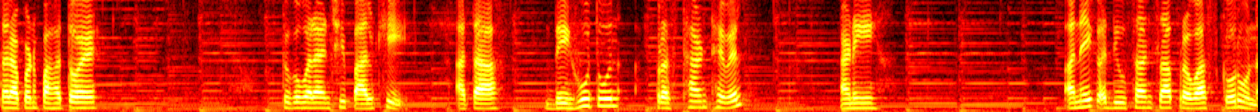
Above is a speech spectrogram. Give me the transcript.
तर आपण पाहतोय तुकोबारायांची पालखी आता देहूतून प्रस्थान ठेवेल आणि अनेक दिवसांचा प्रवास करून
